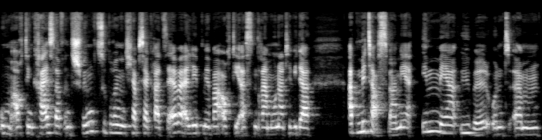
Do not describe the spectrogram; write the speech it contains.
um auch den Kreislauf ins Schwung zu bringen. Ich habe es ja gerade selber erlebt, mir war auch die ersten drei Monate wieder ab mittags war mir immer übel und ähm,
